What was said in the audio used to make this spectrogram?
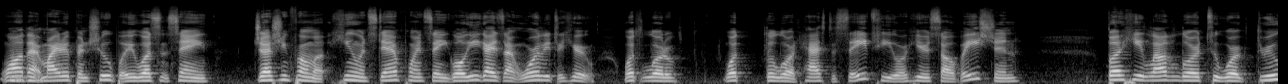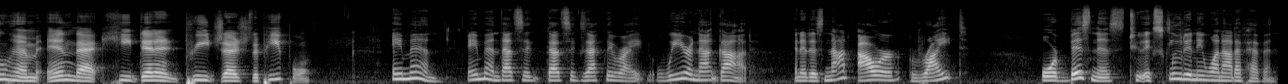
While that might have been true, but he wasn't saying, judging from a human standpoint, saying, "Well, you guys aren't worthy to hear what the Lord, what the Lord has to say to you or hear salvation." But he allowed the Lord to work through him in that he didn't prejudge the people. Amen. Amen. That's that's exactly right. We are not God, and it is not our right or business to exclude anyone out of heaven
